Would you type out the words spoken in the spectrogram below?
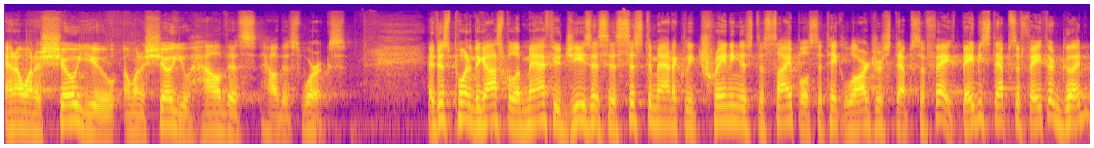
And I want to show you, I want to show you how this, how this works. At this point in the Gospel of Matthew, Jesus is systematically training his disciples to take larger steps of faith. Baby steps of faith are good,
